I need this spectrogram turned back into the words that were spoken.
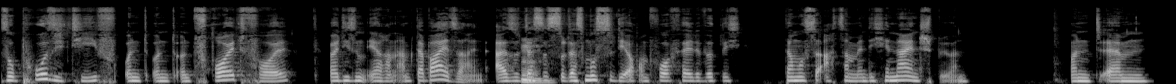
so positiv und, und, und freudvoll bei diesem Ehrenamt dabei sein. Also das Hm. ist so, das musst du dir auch im Vorfeld wirklich, da musst du achtsam in dich hineinspüren. Und ähm,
